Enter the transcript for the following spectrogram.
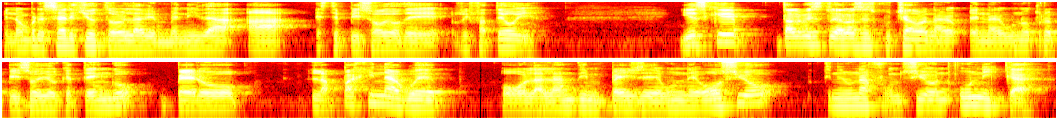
Mi nombre es Sergio, te doy la bienvenida a este episodio de Rifate Hoy. Y es que tal vez esto ya lo has escuchado en, algún otro episodio que tengo, pero la página web o la landing page de un negocio tiene una función única.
